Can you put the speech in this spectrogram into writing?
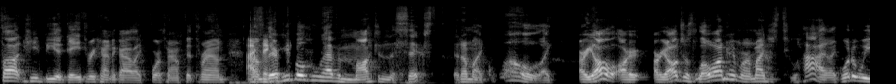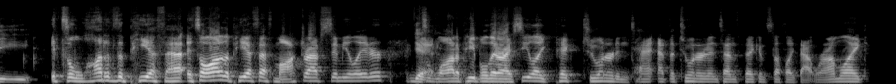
thought he'd be a day three kind of guy, like fourth round, fifth round. Um, think, there are people who have him mocked in the sixth, and I'm like, whoa, like are y'all are are y'all just low on him or am I just too high? Like, what do we? It's a lot of the PFF. It's a lot of the PFF mock draft simulator. Yeah. A lot of people there. I see like pick 210 at the 210th pick and stuff like that. Where I'm like,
